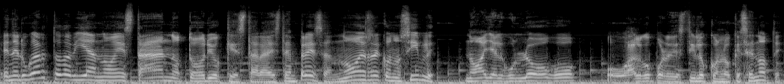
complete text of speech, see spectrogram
En el lugar todavía no es tan notorio que estará esta empresa, no es reconocible, no hay algún logo o algo por el estilo con lo que se note,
